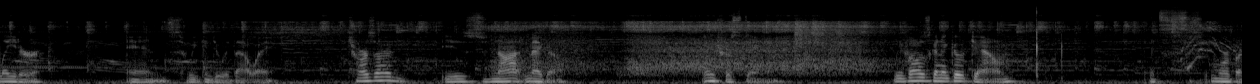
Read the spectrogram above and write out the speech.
later, and we can do it that way. Charizard is not Mega. Interesting. Weavile's gonna go down. It's more of a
